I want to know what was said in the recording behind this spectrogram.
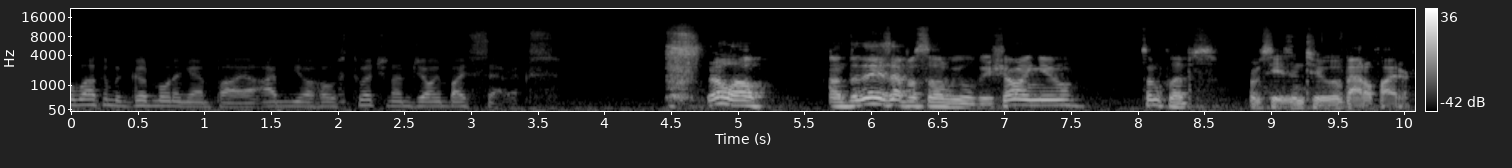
Welcome to Good Morning Empire. I'm your host Twitch and I'm joined by Serix. Hello. On today's episode, we will be showing you some clips from season two of Battle Fighter.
